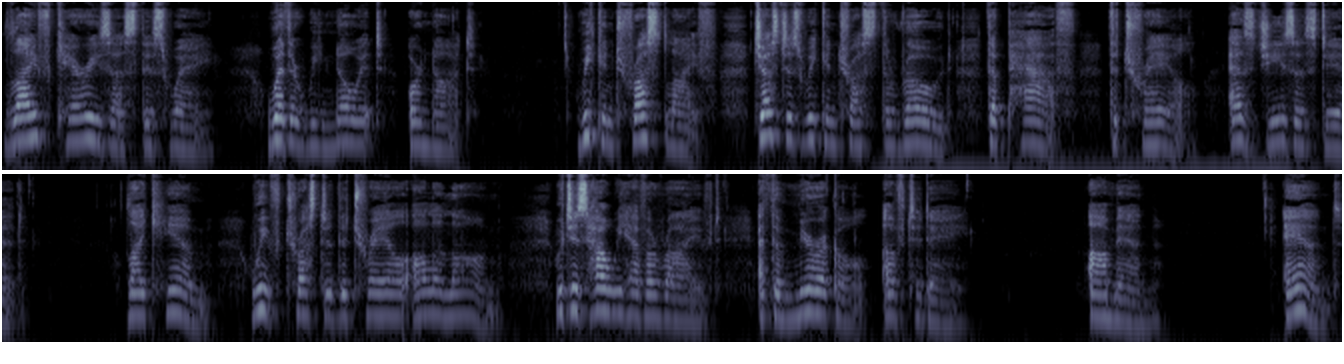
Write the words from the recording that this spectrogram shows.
Life carries us this way, whether we know it or not. We can trust life just as we can trust the road, the path, the trail, as Jesus did. Like him, we've trusted the trail all along, which is how we have arrived at the miracle of today. Amen. And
